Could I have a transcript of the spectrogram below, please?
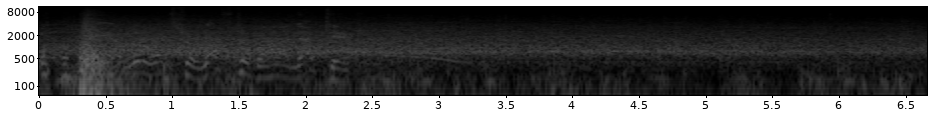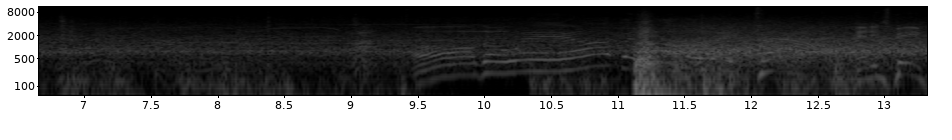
Oh, man, a little extra luster behind that kick. All the way up and all the way down. And he's being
